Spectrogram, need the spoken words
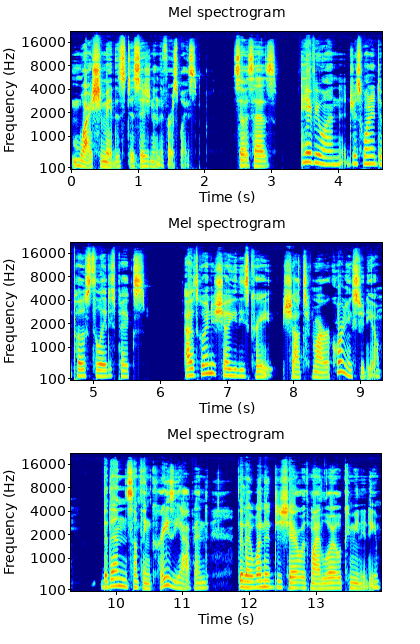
why she made this decision in the first place. So it says, Hey everyone, just wanted to post the latest pics. I was going to show you these great shots from our recording studio, but then something crazy happened that I wanted to share with my loyal community.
